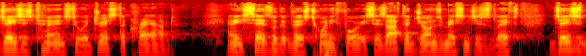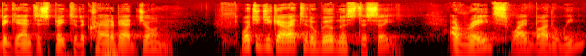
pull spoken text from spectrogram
Jesus turns to address the crowd. And he says, look at verse 24. He says, After John's messengers left, Jesus began to speak to the crowd about John. What did you go out to the wilderness to see? A reed swayed by the wind?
